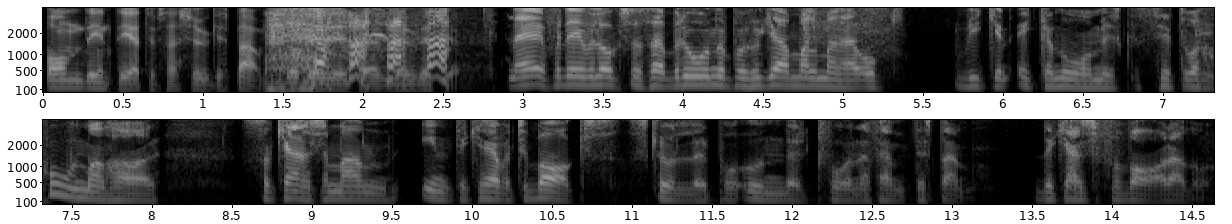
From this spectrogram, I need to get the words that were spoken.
Om det inte är typ så här 20 spänn, då blir det lite lurigt ju. Nej, för det är väl också så här beroende på hur gammal man är och vilken ekonomisk situation man har så kanske man inte kräver tillbaks skulder på under 250 spänn. Det kanske får vara då.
